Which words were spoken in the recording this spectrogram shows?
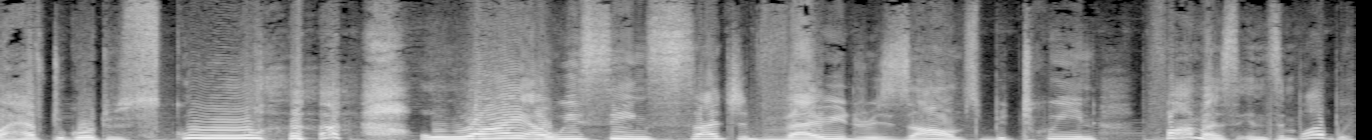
I have to go to school? Why are we seeing such varied results between farmers in Zimbabwe?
